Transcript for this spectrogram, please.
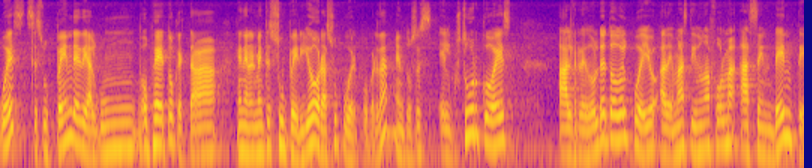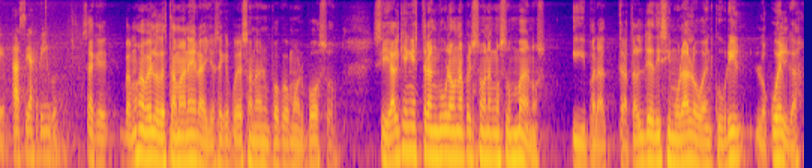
pues se suspende de algún objeto que está generalmente superior a su cuerpo, ¿verdad? Entonces el surco es alrededor de todo el cuello, además tiene una forma ascendente hacia arriba. O sea que vamos a verlo de esta manera, y yo sé que puede sonar un poco morboso. Si alguien estrangula a una persona con sus manos y para tratar de disimularlo o encubrir, lo cuelga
